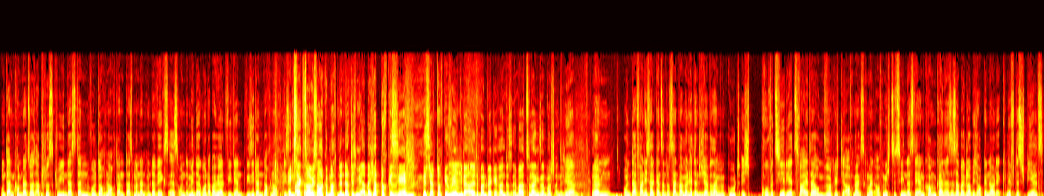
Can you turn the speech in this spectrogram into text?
Und dann kommt halt so als Abschlussscreen, dass dann wohl doch noch, dann, dass man dann unterwegs ist und im Hintergrund aber hört, wie, denn, wie sie dann doch noch diesen Exakt Mann so habe ich es auch gemacht. Und dann dachte ich mir, aber ich habe doch gesehen, ich habe doch gesehen, Mhm. wie der alte Mann weggerannt ist. Er war zu langsam wahrscheinlich. Ne? Ja, Ja. Ähm, und da fand ich es halt ganz interessant, weil man hätte natürlich einfach sagen können, gut, ich provoziere jetzt weiter, um wirklich die Aufmerksamkeit auf mich zu ziehen, dass der entkommen kann. Das ist aber, glaube ich, auch genau der Kniff des Spiels.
